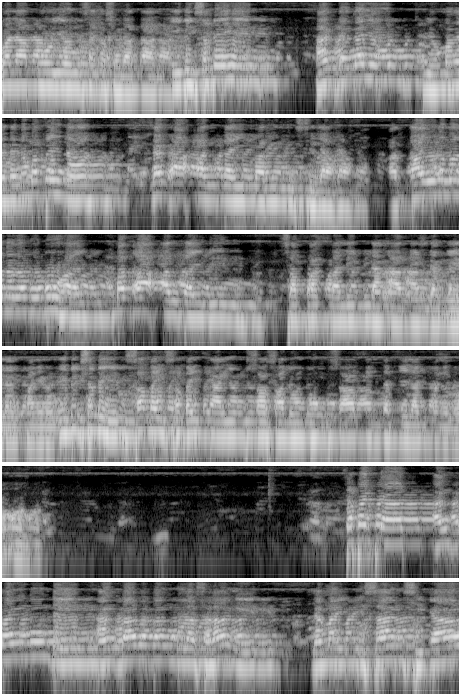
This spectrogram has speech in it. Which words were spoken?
wala po yun sa kasulatan. Ibig sabihin, hanggang ngayon, yung mga nangamatay na, nag-aantay pa rin sila. At tayo naman na nabubuhay, mag-aantay din sa pagbalik ng ating dakilang Panginoon. Ibig sabihin, sabay-sabay tayong sasalubong sa ating dakilang Panginoon. Sapagkat ang Panginoon din ang bababang mula sa langit na may isang sigaw,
